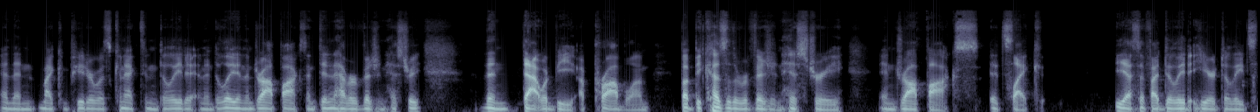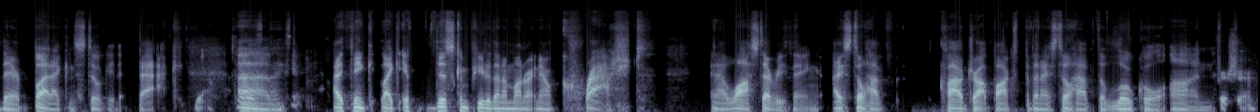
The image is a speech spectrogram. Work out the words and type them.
and then my computer was connected and deleted and then deleted in the Dropbox and didn't have a revision history, then that would be a problem. But because of the revision history in Dropbox, it's like yes, if I delete it here, it deletes there, but I can still get it back. is um, nice. I think like if this computer that I'm on right now crashed and I lost everything, I still have cloud Dropbox, but then I still have the local on for sure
